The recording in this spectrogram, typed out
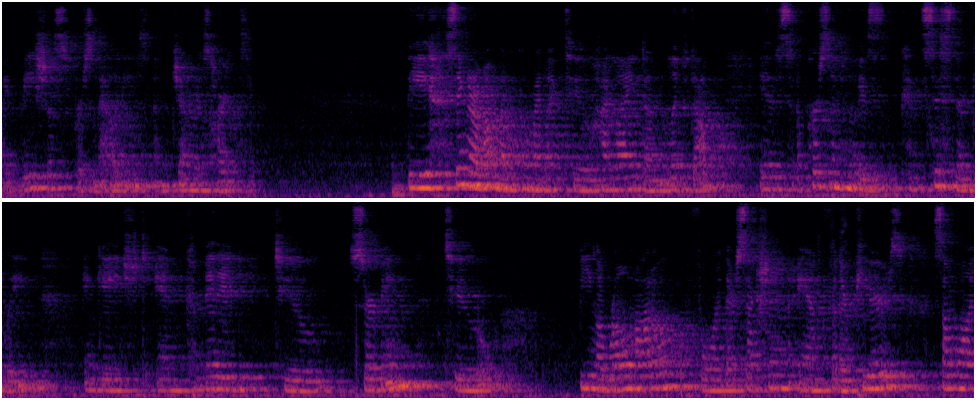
vivacious personalities and generous hearts. The singer among them whom I'd like to highlight and lift up is a person who is consistently engaged and committed to serving, to being a role model section and for their peers, someone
